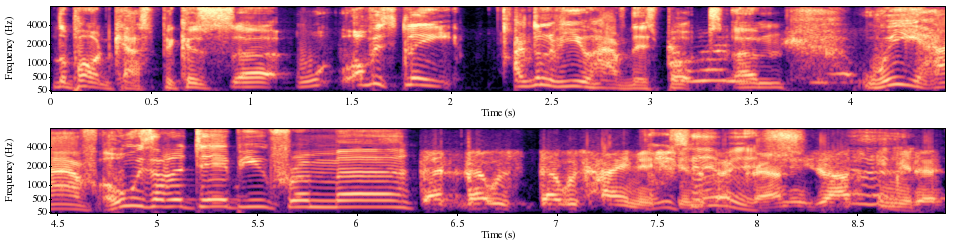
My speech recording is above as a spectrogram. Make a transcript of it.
the podcast because uh, w- obviously. I don't know if you have this, but um, we have. Oh, is that a debut from? Uh, That that was that was Hamish was in the background. He's asking yeah. me to.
